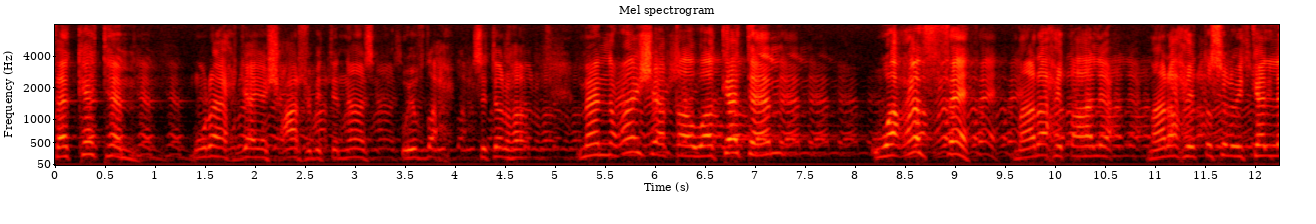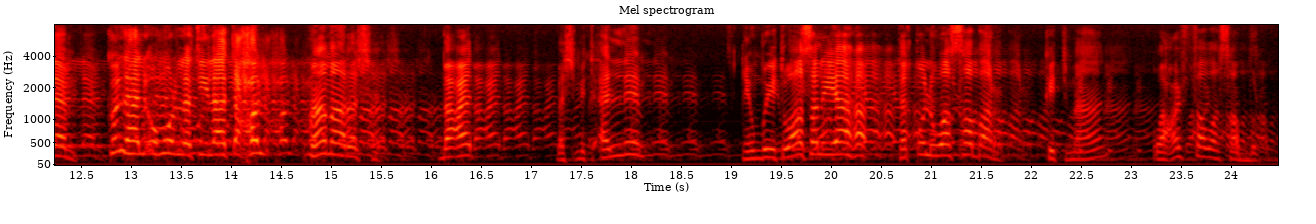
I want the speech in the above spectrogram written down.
فكتم. مو رايح جاي أشعار في بيت الناس ويفضح سترها. من عشق وكتم وعفه. ما راح يطالع ما راح يتصل ويتكلم. كل هالأمور التي لا تحل ما مارسها. بعد بس متألم. يوم بيتواصل إياها. تقول وصبر. كتمان وعفة وصبر.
